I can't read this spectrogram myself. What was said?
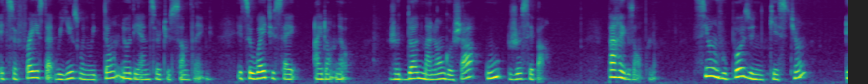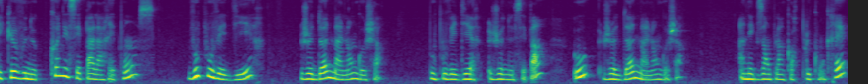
It's a phrase that we use when we don't know the answer to something. It's a way to say I don't know. Je donne ma langue au chat ou je sais pas. Par exemple, si on vous pose une question et que vous ne connaissez pas la réponse, vous pouvez dire je donne ma langue au chat. Vous pouvez dire je ne sais pas ou je donne ma langue au chat. Un exemple encore plus concret,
